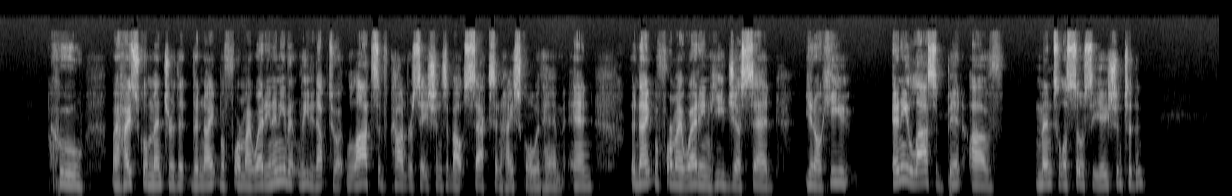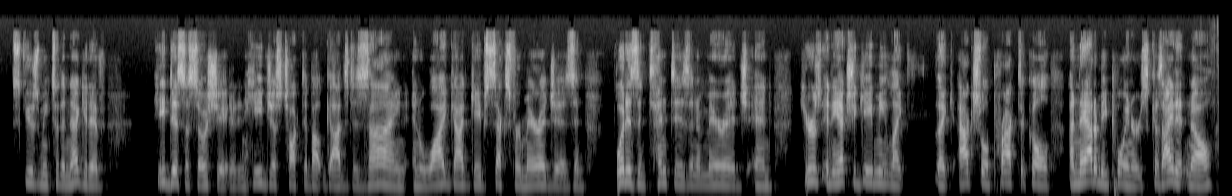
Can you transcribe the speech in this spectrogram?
who my high school mentor that the night before my wedding and even leading up to it, lots of conversations about sex in high school with him. And the night before my wedding, he just said, you know, he any last bit of mental association to the excuse me to the negative he disassociated. And he just talked about god's design and why god gave sex for marriages and what his intent is in a marriage. And here's and he actually gave me like like actual practical anatomy pointers because i didn't know.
